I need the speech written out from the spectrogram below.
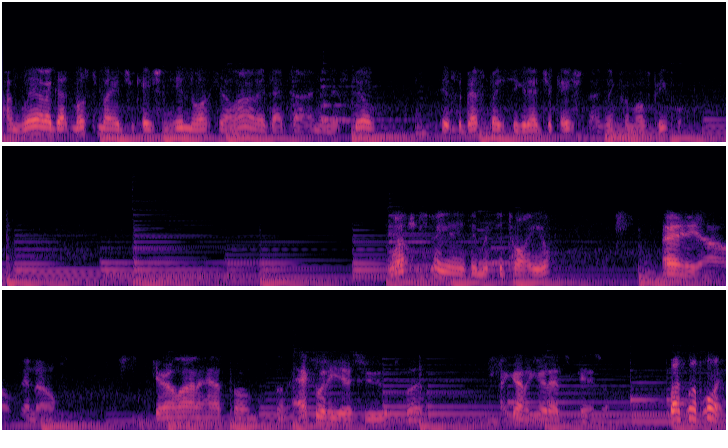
I'm glad I got most of my education in North Carolina at that time, and it still is the best place to get education, I think, for most people. Why don't you say anything, Mr. Tar Heel? Hey, uh, you know, Carolina has some some equity issues, but I got a good education. That's my point.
